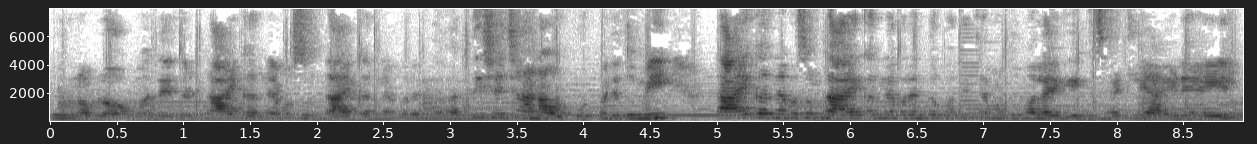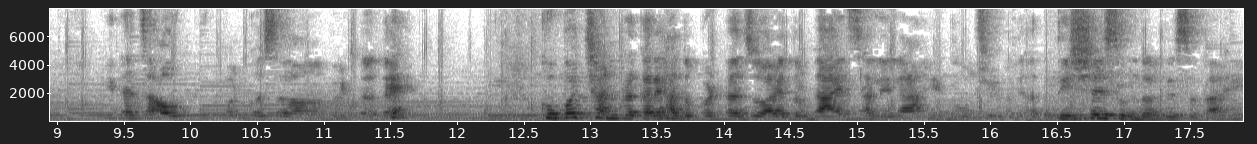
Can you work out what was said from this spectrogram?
पूर्ण ब्लॉगमध्ये तर टाय करण्यापासून डाय करण्यापर्यंत. अतिशय छान आउटपुट म्हणजे तुम्ही टाय करण्यापासून डाय करण्यापर्यंत बघितल्यामुळे तुम्हाला एक एक्झॅक्टली आयडिया येईल की त्याचं आउटपुट पण कसं भेटतं ते. खूपच छान प्रकारे हा दुपट्टा जो आहे तो डाय झालेला आहे. दोन शेडमध्ये अतिशय सुंदर दिसत आहे.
